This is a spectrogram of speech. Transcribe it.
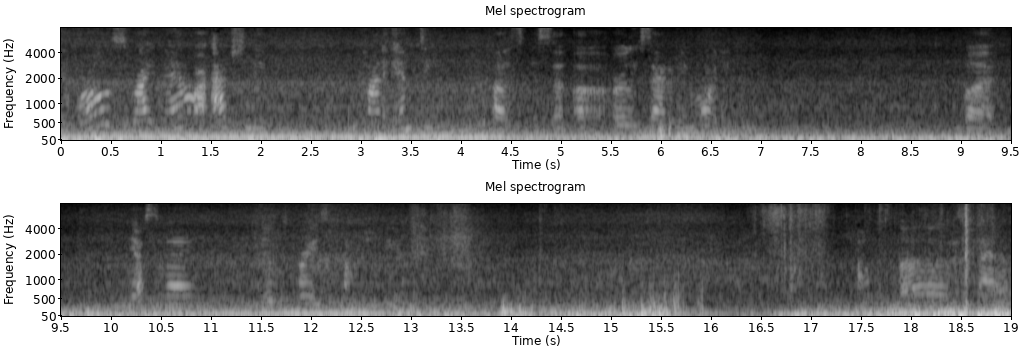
the roads right now are actually kind of empty because it's a, a early Saturday morning. But yesterday, it was crazy coming through here. I would love to have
